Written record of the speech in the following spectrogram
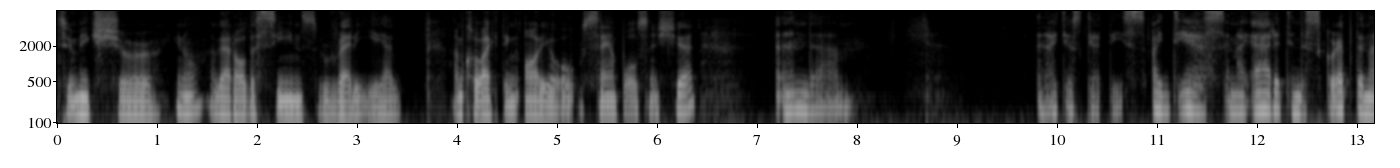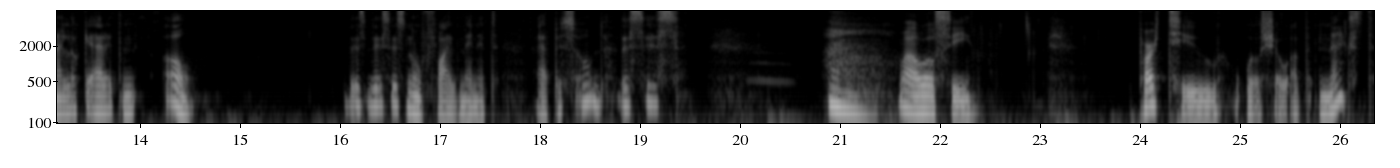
to make sure you know i got all the scenes ready. I, i'm collecting audio samples and shit. And um and i just get these ideas and i add it in the script and i look at it and oh this this is no five minute episode this is well, we'll see. Part two will show up next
